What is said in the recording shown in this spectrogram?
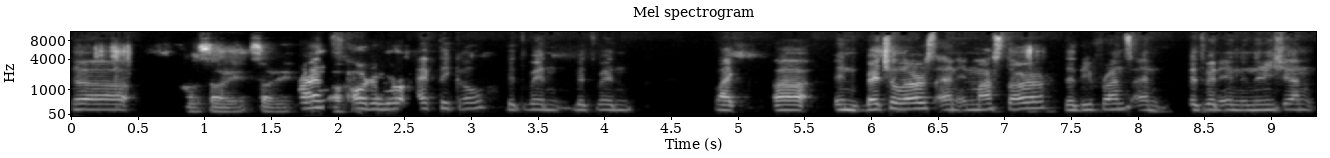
the oh sorry sorry. friends Okay. or the work ethical between between like uh in bachelor's and in master the difference and between in Indonesian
